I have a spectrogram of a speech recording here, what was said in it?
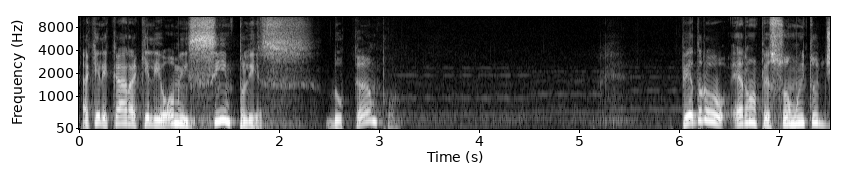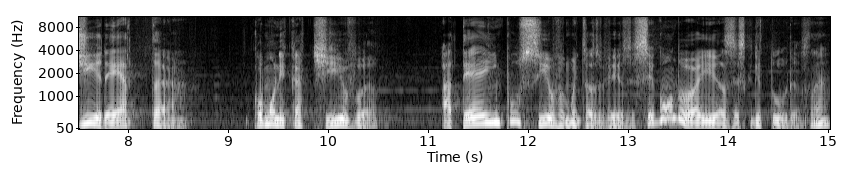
aquele cara, aquele homem simples do campo? Pedro era uma pessoa muito direta, comunicativa, até impulsiva muitas vezes, segundo aí as escrituras, né?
